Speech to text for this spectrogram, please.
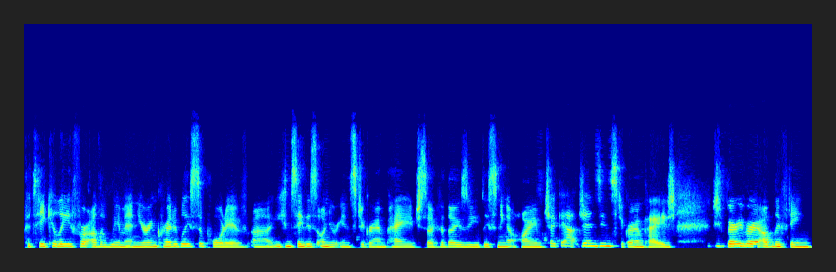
particularly for other women. You're incredibly supportive. Uh, you can see this on your Instagram page. So, for those of you listening at home, check out Jen's Instagram page. She's very, very uplifting.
